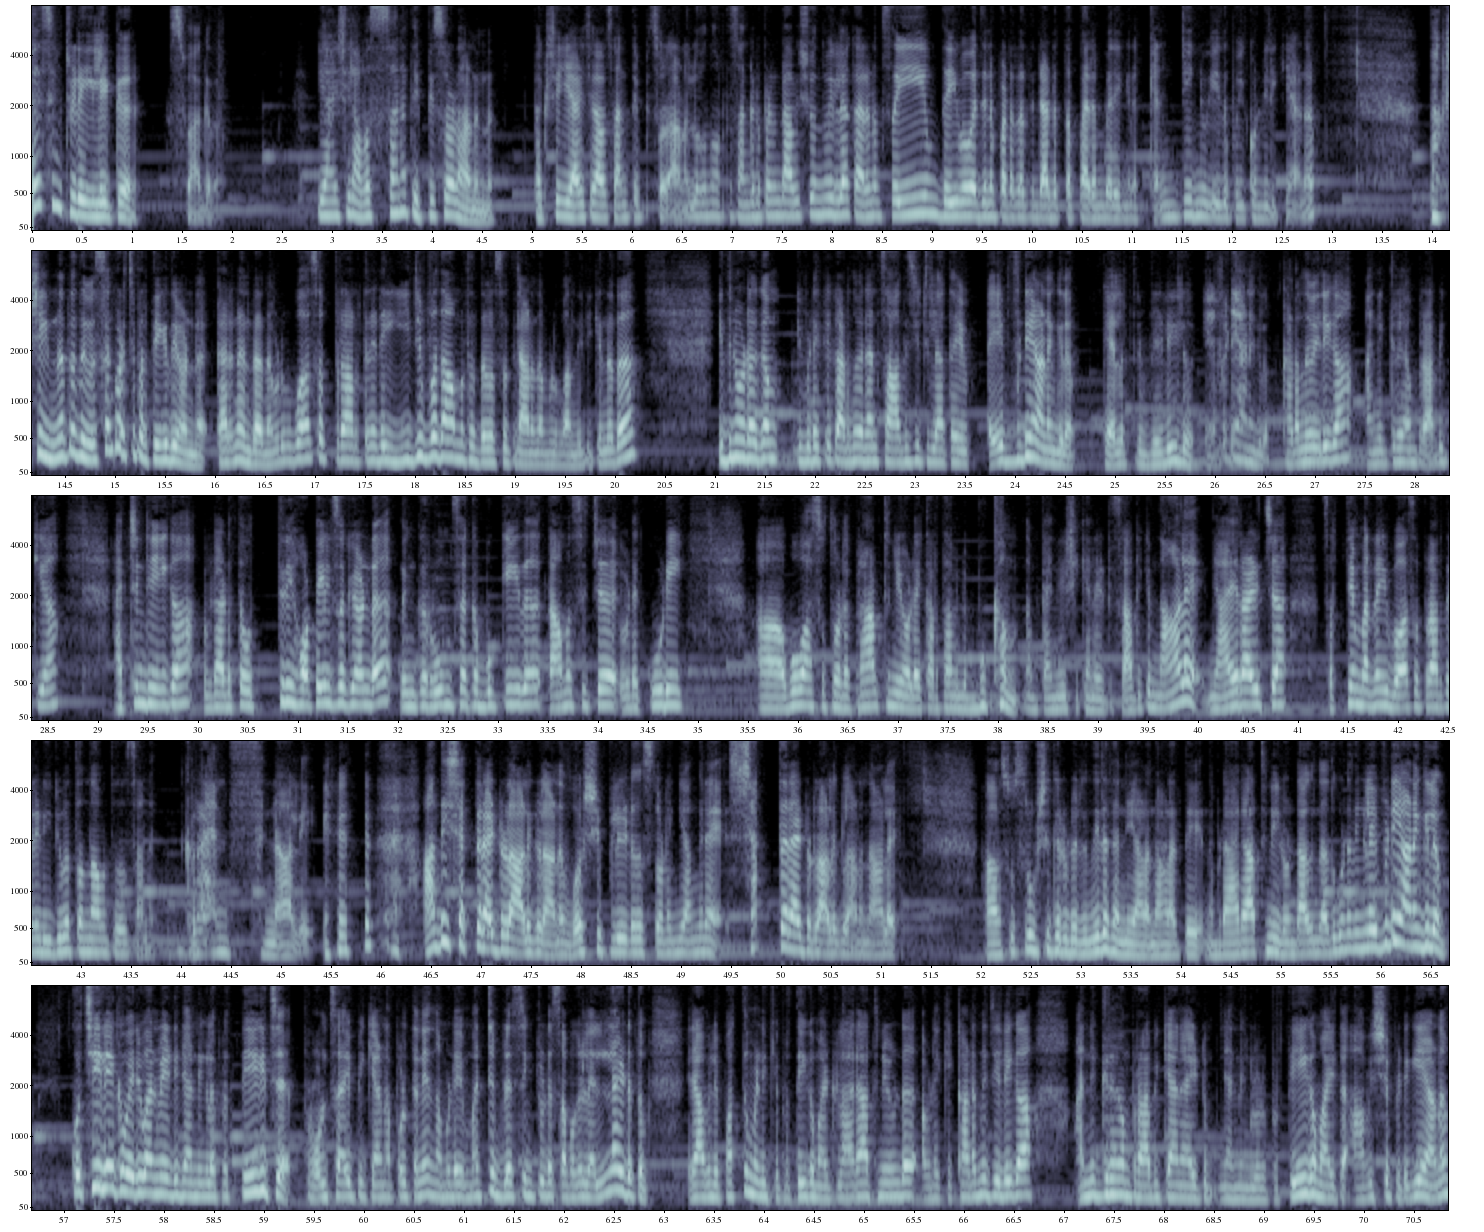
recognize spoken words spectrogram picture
Blessing ടുഡേയിലേക്ക് സ്വാഗതം. ഈ ആഴ്ചയിൽ അവസാനത്തെ എപ്പിസോഡാണെന്ന്. പക്ഷേ ഈ ആഴ്ചയിൽ അവസാനത്തെ എപ്പിസോഡാണല്ലോ എന്ന് ഓർത്ത് സങ്കടപ്പെടേണ്ട ആവശ്യമൊന്നുമില്ല. കാരണം സെയിം ദൈവവചന പഠനത്തിന്റെ അടുത്ത പരമ്പര ഇങ്ങനെ കണ്ടിന്യൂ ചെയ്ത് പോയിക്കൊണ്ടിരിക്കുകയാണ്. പക്ഷേ ഇന്നത്തെ ദിവസം കുറച്ച് പ്രത്യേകതയുണ്ട്. കാരണം എന്താ? നമ്മുടെ ഉപവാസ പ്രാർത്ഥനയുടെ ഇരുപതാമത്തെ ദിവസത്തിലാണ് നമ്മൾ വന്നിരിക്കുന്നത്. ഇതിനോടകം ഇവിടേക്ക് കടന്നു വരാൻ സാധിച്ചിട്ടില്ലാത്ത എവിടെയാണെങ്കിലും കേരളത്തിന് വെളിയിലോ എവിടെയാണെങ്കിലും കടന്നു വരിക അനുഗ്രഹം പ്രാപിക്കുക. അറ്റൻഡ് ചെയ്യുക ഇവിടെ അടുത്ത ഒത്തിരി ഹോട്ടൽസൊക്കെ ഉണ്ട്. നിങ്ങൾക്ക് റൂംസ് ഒക്കെ ബുക്ക് ചെയ്ത് താമസിച്ച് ഇവിടെ കൂടി ഉപവാസത്തോടെ പ്രാർത്ഥനയോടെ കർത്താവിന്റെ മുഖം നമുക്ക് അന്വേഷിക്കാനായിട്ട് സാധിക്കും. നാളെ ഞായറാഴ്ച സത്യം പറഞ്ഞ ഈ ഉപവാസ പ്രാർത്ഥനയുടെ ഇരുപത്തൊന്നാമത്തെ ദിവസമാണ് ഗ്രാൻഡ് ഫിനാലെ അതിശക്തരായിട്ടുള്ള ആളുകളാണ് വർഷിപ്പ് ലീഡേഴ്സ് തുടങ്ങി അങ്ങനെ ശക്തരായിട്ടുള്ള ആളുകളാണ് നാളെ. ശുശ്രൂഷകരുടെ ഒരു നിര തന്നെയാണ് നാളത്തെ നമ്മുടെ ആരാധനയിൽ ഉണ്ടാകുന്നത് അതുകൊണ്ട് നിങ്ങൾ എവിടെയാണെങ്കിലും കൊച്ചിയിലേക്ക് വരുവാൻ വേണ്ടി ഞാൻ നിങ്ങളെ പ്രത്യേകിച്ച് പ്രോത്സാഹിപ്പിക്കുകയാണ്. അപ്പോൾ തന്നെ നമ്മുടെ മറ്റ് ബ്ലെസ്സിങ് ടുഡേ സഭകളിൽ എല്ലായിടത്തും രാവിലെ പത്ത് മണിക്ക് പ്രത്യേകമായിട്ടുള്ള ആരാധനയുണ്ട്. അവിടേക്ക് കടന്നു ചെല്ലുക അനുഗ്രഹം പ്രാപിക്കാനായിട്ടും ഞാൻ നിങ്ങളോട് പ്രത്യേകമായിട്ട് ആവശ്യപ്പെടുകയാണ്.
